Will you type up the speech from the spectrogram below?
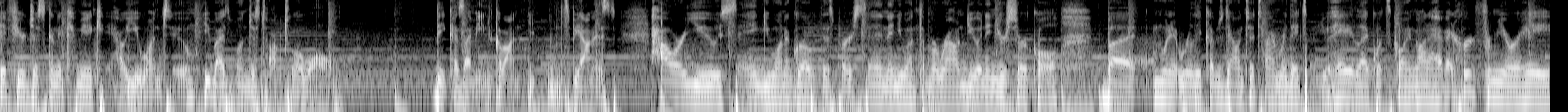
If you're just going to communicate how you want to, you might as well just talk to a wall. Because, I mean, come on, let's be honest. How are you saying you want to grow with this person and you want them around you and in your circle? But when it really comes down to a time where they tell you, hey, like, what's going on? I haven't heard from you, or hey,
